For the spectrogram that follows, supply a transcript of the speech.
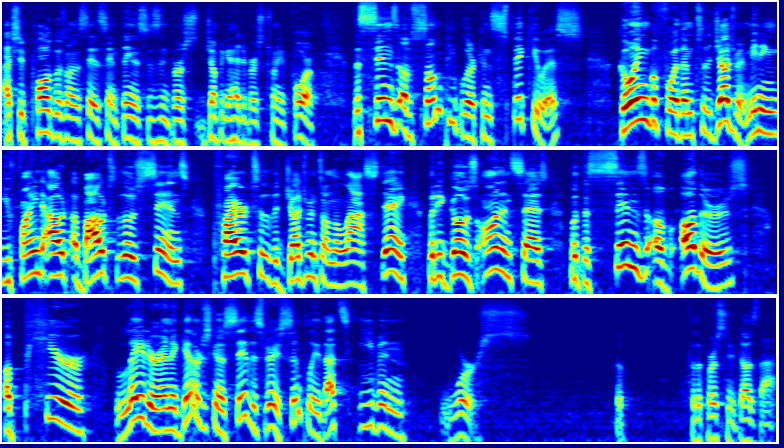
Actually, Paul goes on to say the same thing. This is in verse, jumping ahead to verse 24. The sins of some people are conspicuous, going before them to the judgment, meaning you find out about those sins prior to the judgment on the last day. But he goes on and says, But the sins of others appear later. And again, I'm just going to say this very simply that's even worse for, for the person who does that.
